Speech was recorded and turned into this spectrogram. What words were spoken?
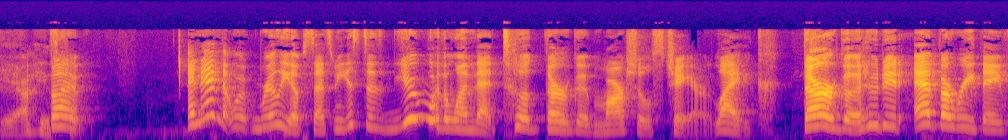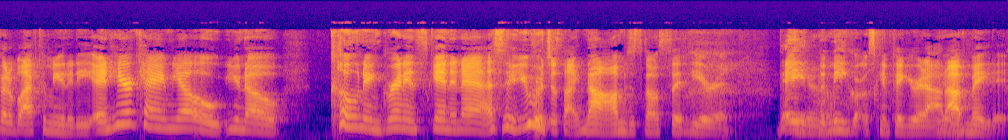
yeah, he's but and then what really upsets me is to you were the one that took Thurgood Marshall's chair, like Thurgood, who did everything for the black community, and here came yo, you know, cooning, grinning, skin and ass, and you were just like, nah, I'm just gonna sit here and they the Yeah. Negroes can figure it out. Yeah. I've made it.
